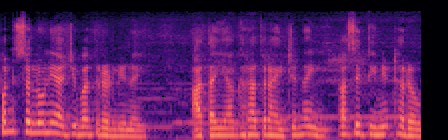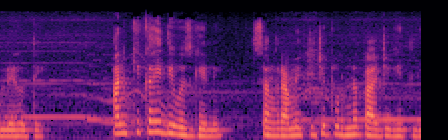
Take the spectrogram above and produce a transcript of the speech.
पण सलोनी अजिबात रडली नाही. आता या घरात राहायचे नाही असे तिने ठरवले होते. आणखी काही दिवस गेले. संग्रामने तिची पूर्ण काळजी घेतली.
